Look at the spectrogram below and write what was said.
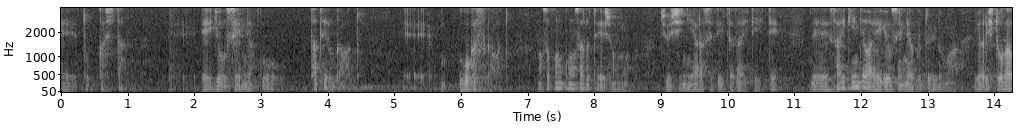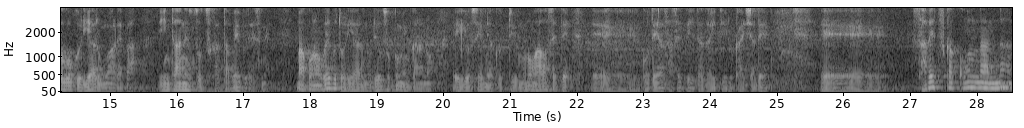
えー特化した、えー営業戦略を立てる側と、えー動かす側と、まあ、そこのコンサルテーションを中心にやらせていただいていてで最近では営業戦略というのはいわゆる人が動くリアルもあればインターネットを使ったウェブですね。まあ、このウェブとリアルの両側面からの営業戦略っていうものを合わせて、えーご提案させていただいている会社で、えー差別化困難な、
